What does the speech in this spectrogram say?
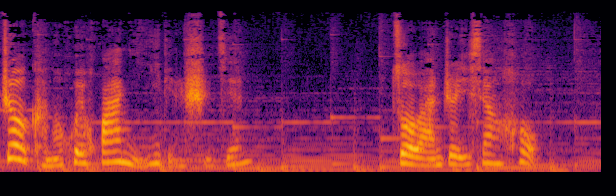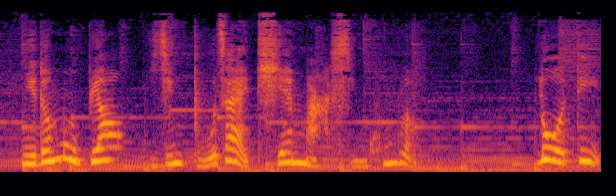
这可能会花你一点时间。做完这一项后，你的目标已经不再天马行空了，落地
